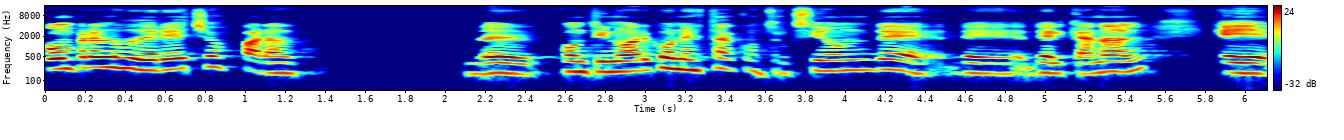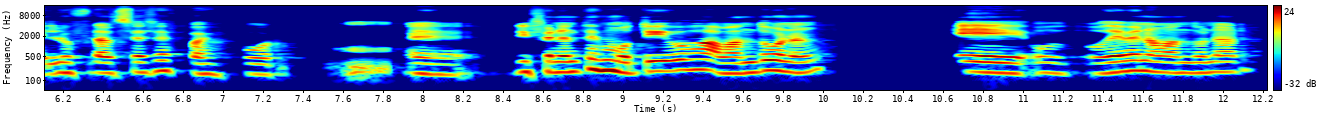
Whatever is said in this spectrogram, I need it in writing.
compran los derechos para eh, continuar con esta construcción de, del canal, que los franceses, pues, por eh, diferentes motivos abandonan, eh, o, deben abandonar,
